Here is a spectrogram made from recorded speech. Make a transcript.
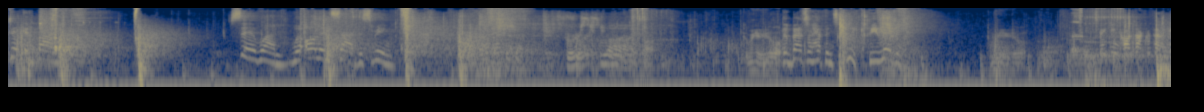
Take advantage. Say one, we're all inside this ring. First blood. Come here, heal up. The battle happens quick, be ready. Come here, heal up. Making contact with enemy.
